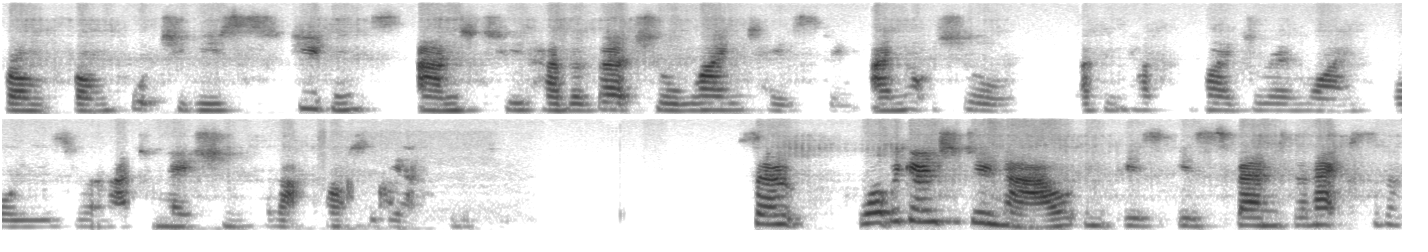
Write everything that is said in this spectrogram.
from, from Portuguese students and to have a virtual wine tasting. I'm not sure I think you have to provide your own wine or use your imagination for that part of the activity. So what we're going to do now is, is spend the next sort of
